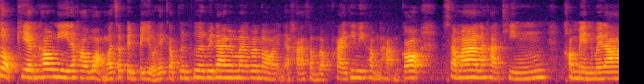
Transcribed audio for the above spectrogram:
จบเพียงเท่านี้นะคะ หวังว่าจะเป็นประโยชน์ให้กับเพื่อนๆ ไม่ได้ไม่มากก็น้อยนะคะสำหรับใครที่มีคำถามก็สามารถนะคะทิ้งคอมเมนต์ไว้ได้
